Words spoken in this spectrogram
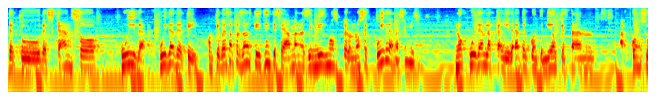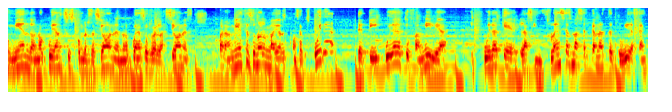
de tu descanso, cuida, cuida de ti, porque ves a personas que dicen que se aman a sí mismos, pero no se cuidan a sí mismos. No cuidan la calidad del contenido que están ah, consumiendo, no cuidan sus conversaciones, no cuidan sus relaciones. Para mí este es uno de los mayores conceptos. Cuida de ti, cuida de tu familia y cuida que las influencias más cercanas de tu vida sean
